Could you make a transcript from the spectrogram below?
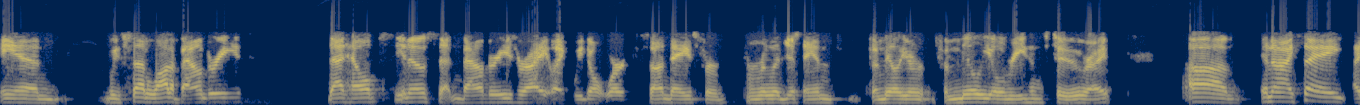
and we've set a lot of boundaries. That helps, you know, setting boundaries, right? Like we don't work Sundays for, religious and familiar familial reasons too, right? Um, and I say I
